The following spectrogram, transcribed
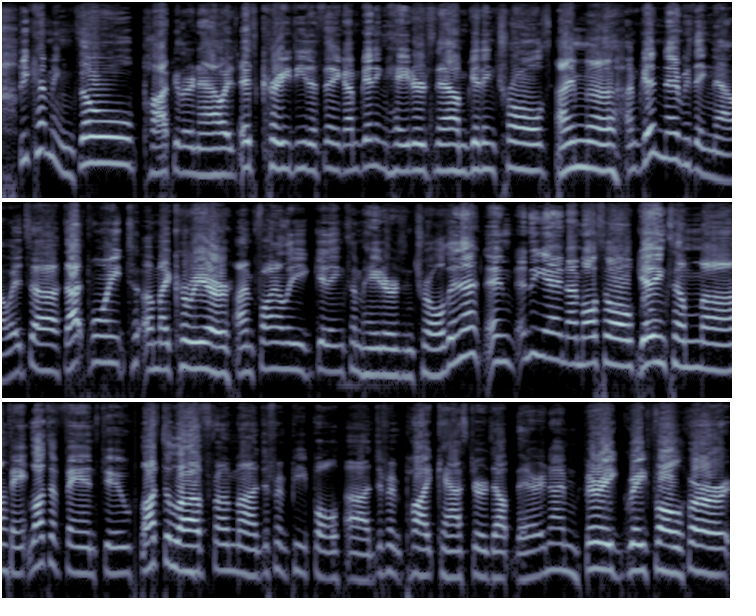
becoming so popular now. It, it's crazy to think I'm getting haters now. I'm getting trolls. I'm uh, I'm getting everything now. It's uh that point of my career. I'm finally getting some haters and trolls, and that, and in the end, I'm also getting some uh, fan, lots of fans too, lots of love from uh, different people, uh, different podcasters out there, and I'm very grateful for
